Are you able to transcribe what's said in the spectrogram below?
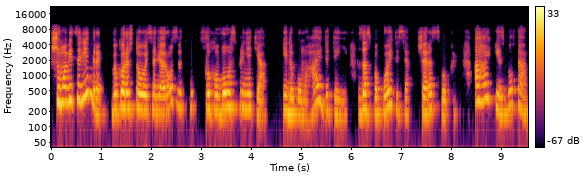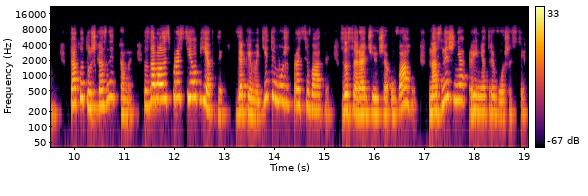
Шумові циліндри використовуються для розвитку слухового сприйняття і допомагають дитині заспокоїтися через звуки. А гайки з болтами та котушка з нитками здавались прості об'єкти, з якими діти можуть працювати, зосереджуючи увагу на зниження рівня тривожності,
